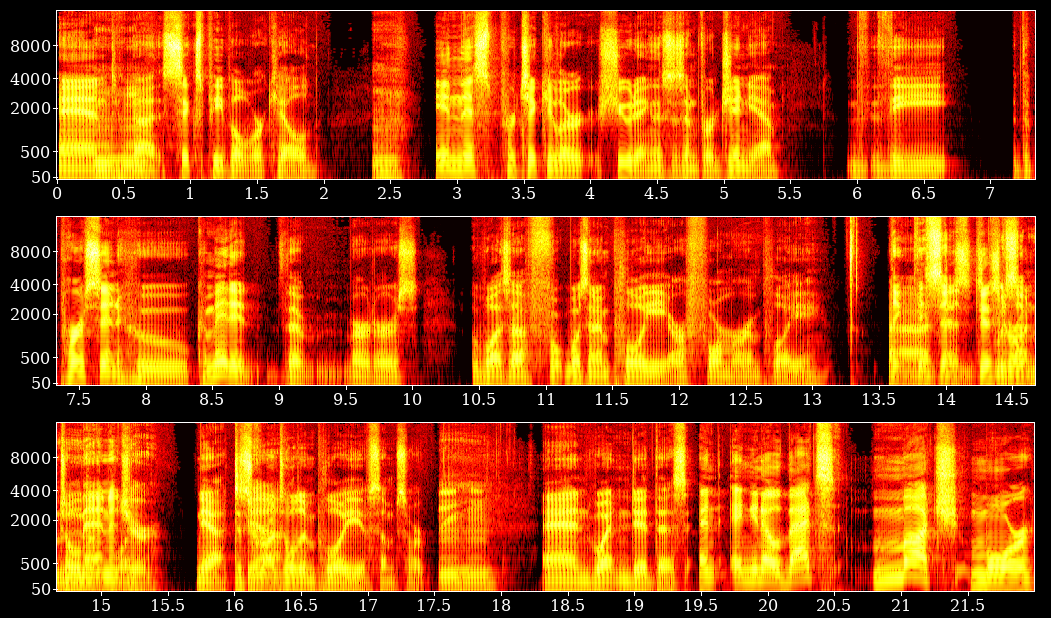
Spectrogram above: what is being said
and Mhm. uh, six people were killed in this particular shooting. This is in Virginia. The the person who committed the murders was a was an employee or a former employee. I think Uh, they said dis- was a disgruntled manager. Yeah, disgruntled employee of some sort Mm-hmm. and went and did this. And and you know, that's much more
